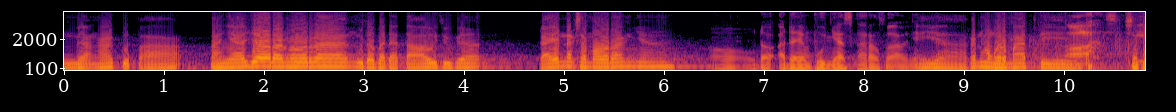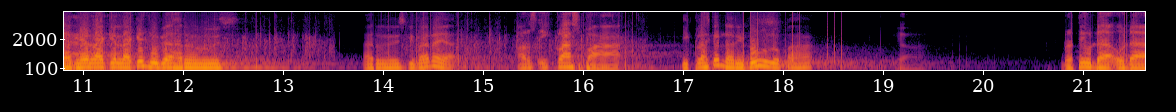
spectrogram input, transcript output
Enggak ngaku Pak. Tanya aja orang-orang, udah pada tahu juga. Gak enak sama orangnya. Oh, udah ada yang punya sekarang soalnya ya. Iya, kan menghormati. Oh, Sebagai laki-laki juga harus harus gimana ya? Harus ikhlas pak. Ikhlas kan dari dulu Pak. Ya. Berarti udah udah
